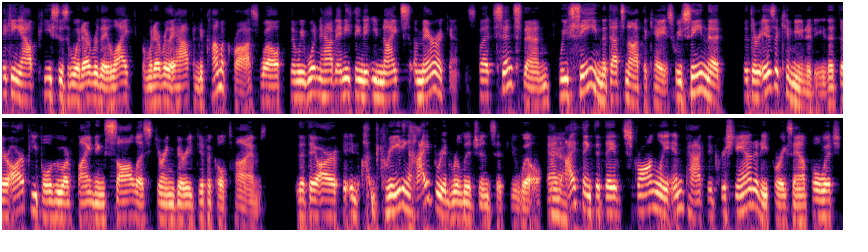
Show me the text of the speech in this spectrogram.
picking out pieces of whatever they liked from whatever they happened to come across, well, then we wouldn't have anything that unites Americans. But since then, we've seen that that's not the case. We've seen that that there is a community, that there are people who are finding solace during very difficult times, that they are in, creating hybrid religions, if you will. And Yeah. I think that they've strongly impacted Christianity, for example, which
